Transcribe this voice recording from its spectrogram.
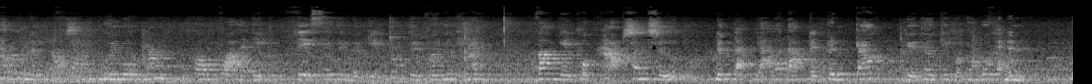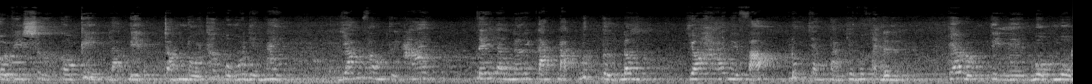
Theo quy định đó 11 năm, còn quả là điểm để xây dựng được kiến trúc tuyệt vời như thế này. Và nghệ thuật khảo sanh sứ được đánh giá là đạt đến trình cao dưới thời kỳ của nhà vua Khải Định bởi vì sự cầu kỳ đặc biệt trong nội thất của ngôi điện này. Giám phòng thứ hai đây là nơi đang đặt bức tượng đồng do hai người pháp đúc trang tặng cho vua Khải Định theo đúng tỷ lệ một một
